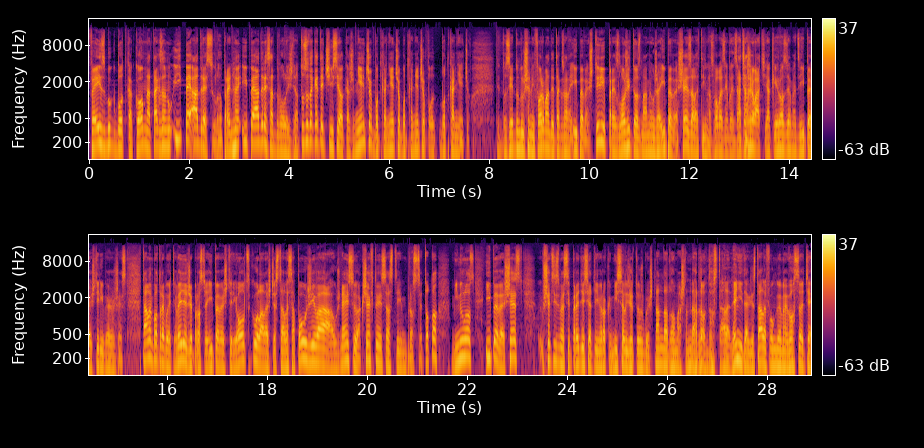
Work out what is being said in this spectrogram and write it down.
facebook.com na tzv. IP adresu, lebo pre ňo je IP adresa dôležitá. To sú také tie čísielka, že niečo, bodka niečo, bodka niečo, bodka niečo. Tento zjednodušený formát je tzv. IPv4, pre zložitosť máme už aj IPv6, ale tým vás vôbec nebudem zaťažovať, aký je rozdiel medzi IPv4 a IPv6. Tam len potrebujete vedieť, že proste IPv4 old school, ale ešte stále sa používa a už nie sú a kšeftuje sa s tým, proste toto, minulosť, IPv6, všetci sme si pred desiatimi rokmi mysleli, že to už bude štandardom a štandardom to stále není, takže stále fungujeme vo svete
